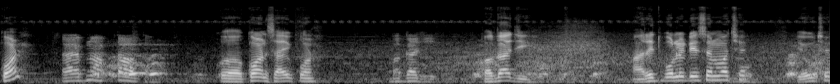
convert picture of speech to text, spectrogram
કોણ? આપતા હતા. કો- કોણ સાહેબ કોણ? ભગાજી ભગાજી હારીજ પોલીસ સ્ટેશનમાં છે? એવું છે?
